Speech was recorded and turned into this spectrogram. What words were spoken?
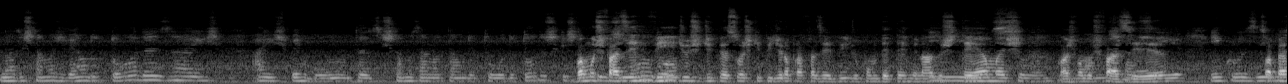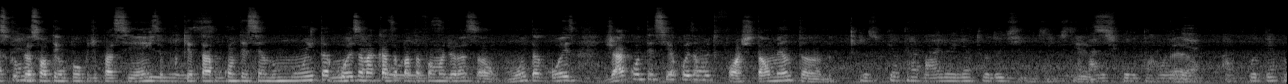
nós estamos vendo todas as, as perguntas, estamos anotando tudo, todos que estão Vamos fazer pedindo- vídeos de pessoas que pediram para fazer vídeo com determinados Isso, temas. nós vamos fazer. Inclusive, Só peço que o pessoal tenha um pouco de paciência, porque está Isso. acontecendo muita coisa Muita na casa coisa. plataforma de oração. Muita coisa. Já acontecia coisa muito forte, está aumentando. Isso porque o trabalho ele é todo dia, gente. O trabalho Isso. espiritual ele É. é, a- o tempo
